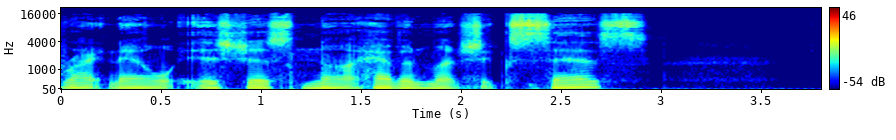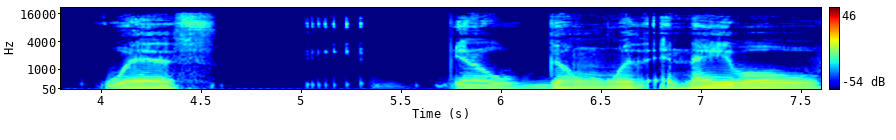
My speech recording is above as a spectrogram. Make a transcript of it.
right now is just not having much success with, you know, going with Enable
